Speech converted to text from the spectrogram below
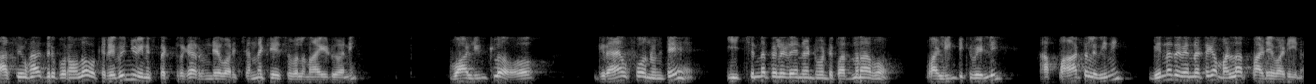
ఆ సింహాద్రిపురంలో ఒక రెవెన్యూ ఇన్స్పెక్టర్ గారు ఉండేవారు చెన్నకేశవుల నాయుడు అని. వాళ్ళ ఇంట్లో గ్రామ్ ఫోన్ ఉంటే ఈ చిన్న పిల్లడైనటువంటి పద్మనాభం వాళ్ళ ఇంటికి వెళ్ళి ఆ పాటలు విని విన్నది విన్నట్టుగా మళ్ళా పాడేవాడు ఈయన.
